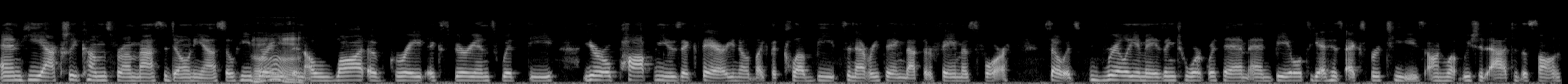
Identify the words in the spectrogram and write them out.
and he actually comes from Macedonia. So he brings ah. in a lot of great experience with the Euro pop music there, you know, like the club beats and everything that they're famous for. So it's really amazing to work with him and be able to get his expertise on what we should add to the song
